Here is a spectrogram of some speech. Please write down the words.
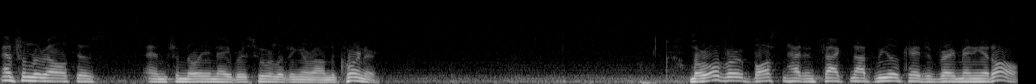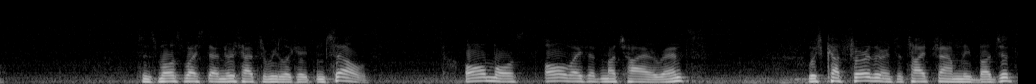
and from the relatives and familiar neighbors who were living around the corner. Moreover, Boston had in fact not relocated very many at all since most West Enders had to relocate themselves, almost always at much higher rents, which cut further into tight family budgets,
